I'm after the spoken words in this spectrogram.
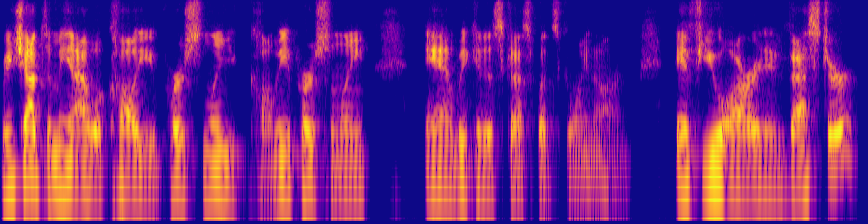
reach out to me and I will call you personally. You can call me personally and we can discuss what's going on. If you are an investor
